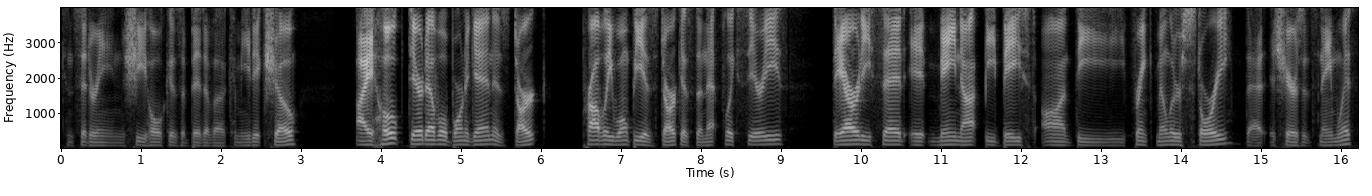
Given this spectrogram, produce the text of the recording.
considering She Hulk is a bit of a comedic show. I hope Daredevil Born Again is dark. Probably won't be as dark as the Netflix series. They already said it may not be based on the Frank Miller story that it shares its name with,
